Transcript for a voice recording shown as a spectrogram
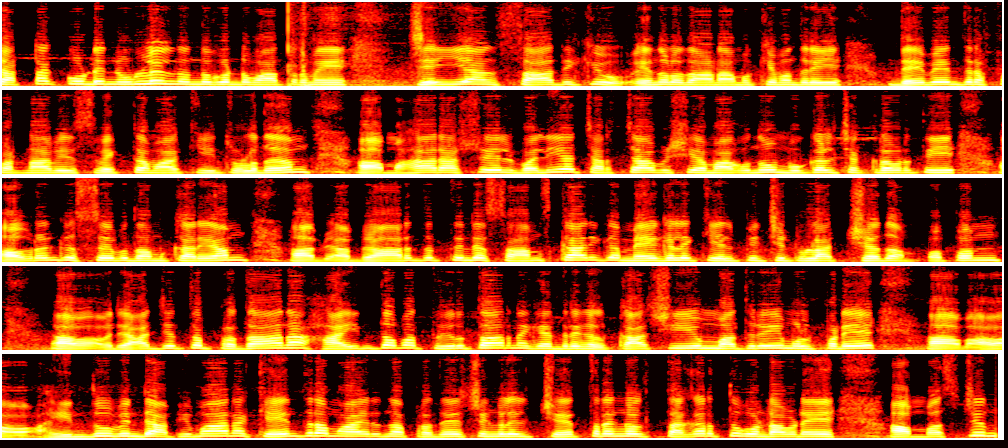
ചട്ടക്കൂടിനുള്ളിൽ നിന്നുകൊണ്ട് മാത്രമേ ചെയ്യാൻ സാധിക്കൂ എന്നുള്ളതാണ് മുഖ്യമന്ത്രി ദേവേന്ദ്ര ഫട്നാവിസ് വ്യക്തമാക്കിയിട്ടുള്ളത്. മഹാരാഷ്ട്രയിൽ വലിയ ചർച്ചാ വിഷയമാകുന്നു. മുഗൾ ചക്രവർത്തി ഔറംഗസേബ് നമുക്കറിയാം ഭാരതത്തിന്റെ സാംസ്കാരിക മേഖലയ്ക്ക് ഏൽപ്പിച്ചിട്ടുള്ള ക്ഷതം. ഒപ്പം രാജ്യത്തെ പ്രധാന ഹൈന്ദവ തീർത്ഥാടന കേന്ദ്രങ്ങൾ കാശിയും മധുരയും ഉൾപ്പെടെ ഹിന്ദുവിന്റെ അഭിമാന കേന്ദ്രമായിരുന്ന പ്രദേശങ്ങളിൽ ക്ഷേത്രങ്ങൾ തകർത്തുകൊണ്ട് അവിടെ മസ്ജിദ്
